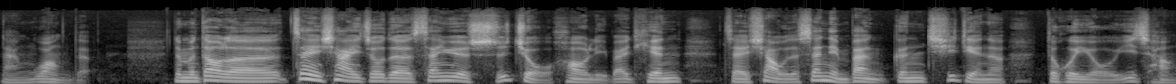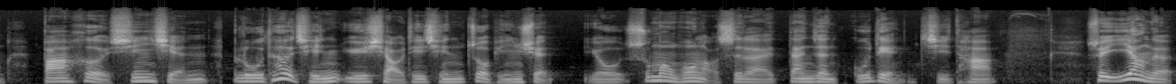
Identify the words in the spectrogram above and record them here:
难忘的。那么到了再下一周的三月十九号礼拜天，在下午的三点半跟七点呢，都会有一场巴赫新弦鲁特琴与小提琴作品选，由苏梦峰老师来担任古典吉他。所以一样的，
